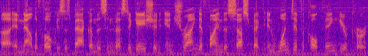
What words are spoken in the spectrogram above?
and now the focus is back on this investigation investigation and trying to find the suspect. And one difficult thing here, Kirk,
